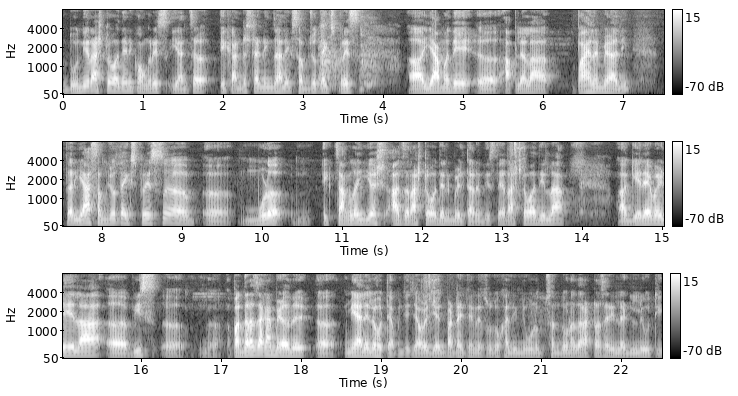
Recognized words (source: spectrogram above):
दोन्ही राष्ट्रवादी आणि काँग्रेस यांचं एक अंडरस्टँडिंग झालं एक समझोता एक्सप्रेस यामध्ये आपल्याला पाहायला मिळाली. तर या समझोता एक्सप्रेस मुळं एक चांगलं यश आज राष्ट्रवादीला मिळताना दिसतंय. राष्ट्रवादीला गेल्या वेळेला वीस पंधरा जागा मिळवले मिळालेल्या होत्या. म्हणजे ज्यावेळी जयंत पाटलांच्या नेतृत्वाखाली निवडणूक सन दोन हजार अठरा साली लढलेली होती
